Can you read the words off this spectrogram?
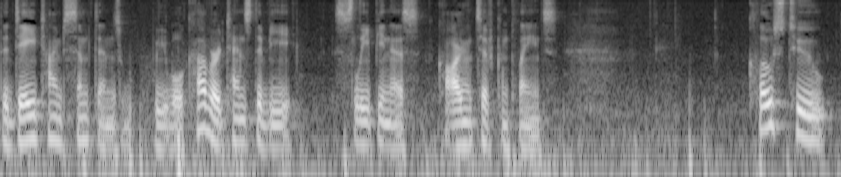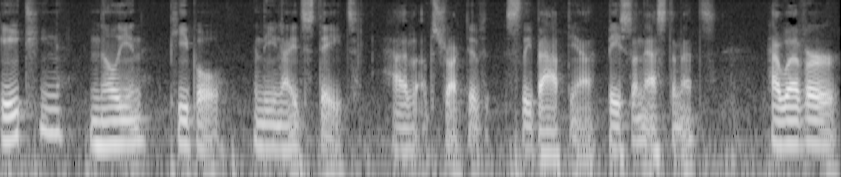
The daytime symptoms we will cover tends to be sleepiness, cognitive complaints. Close to 18 million people in the United States have obstructive sleep apnea based on estimates. However,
